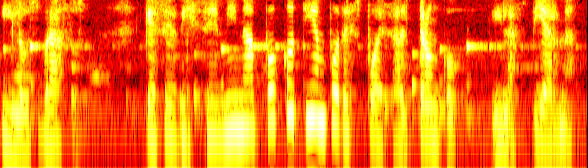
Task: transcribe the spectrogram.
y los brazos, que se disemina poco tiempo después al tronco y las piernas.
